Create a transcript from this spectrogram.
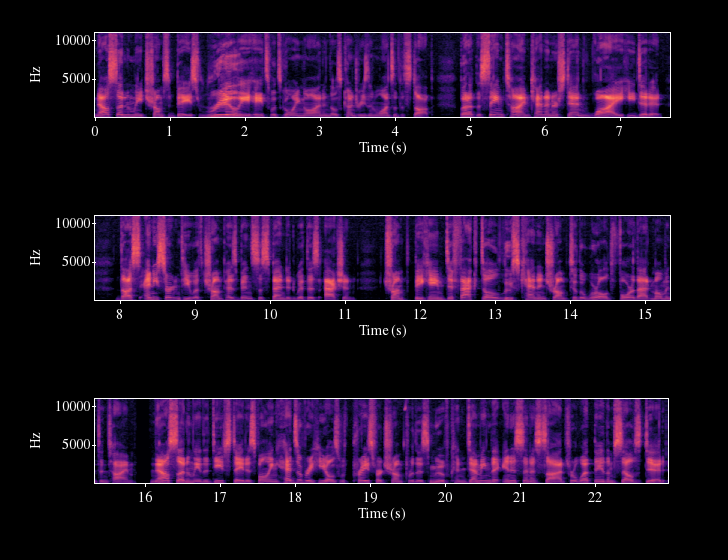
Now, suddenly, Trump's base really hates what's going on in those countries and wants it to stop, but at the same time, can't understand why he did it. Thus, any certainty with Trump has been suspended with this action. Trump became de facto loose cannon Trump to the world for that moment in time. Now, suddenly, the deep state is falling heads over heels with praise for Trump for this move, condemning the innocent Assad for what they themselves did,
